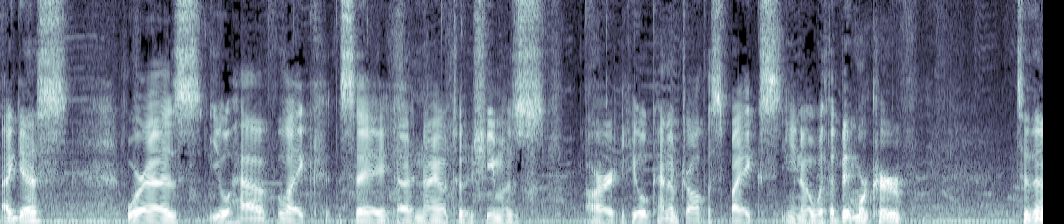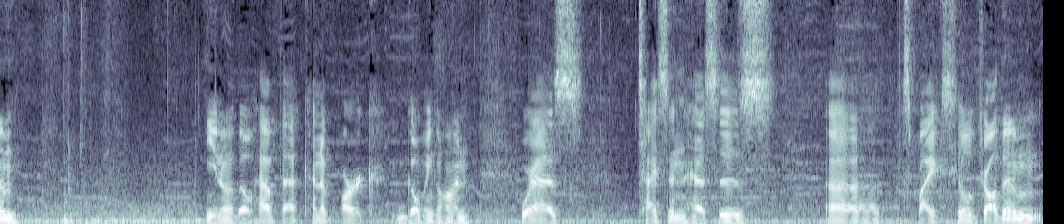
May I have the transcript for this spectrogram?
I guess. Whereas you'll have like say uh, Naoto Oshima's art, he'll kind of draw the spikes, you know, with a bit more curve to them you know they'll have that kind of arc going on whereas tyson Hess's uh, spikes he'll draw them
